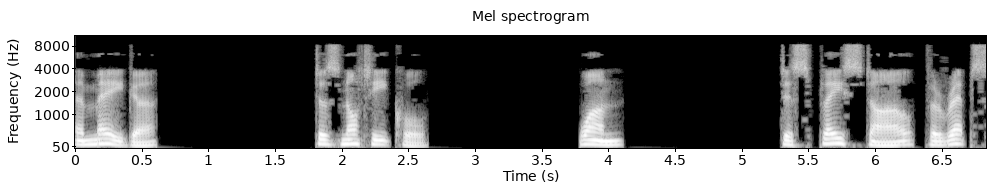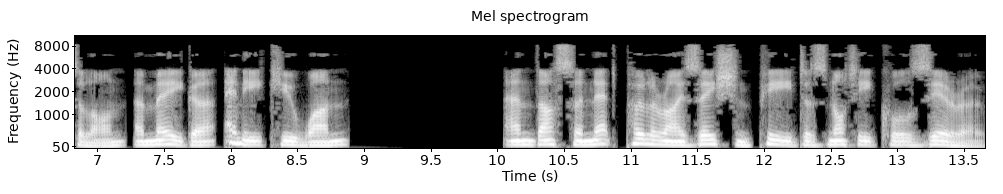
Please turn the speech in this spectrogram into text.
omega does not equal 1 display style var epsilon omega neq1 and thus a net polarization p does not equal 0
